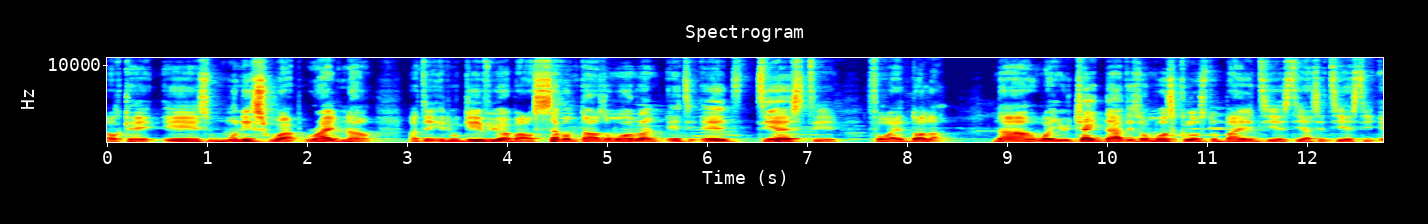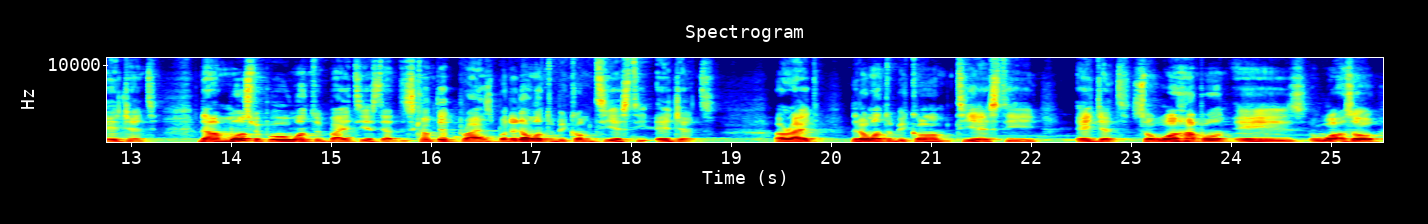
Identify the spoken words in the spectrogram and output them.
okay, is Mooniswap right now. I think it will give you about 7,188 TST for a dollar. Now, when you check that, it's almost close to buying TST as a TST agent. Now, most people want to buy TST at discounted price, but they don't want to become TST agents. All right, they don't want to become TST agents. So what happened is what so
